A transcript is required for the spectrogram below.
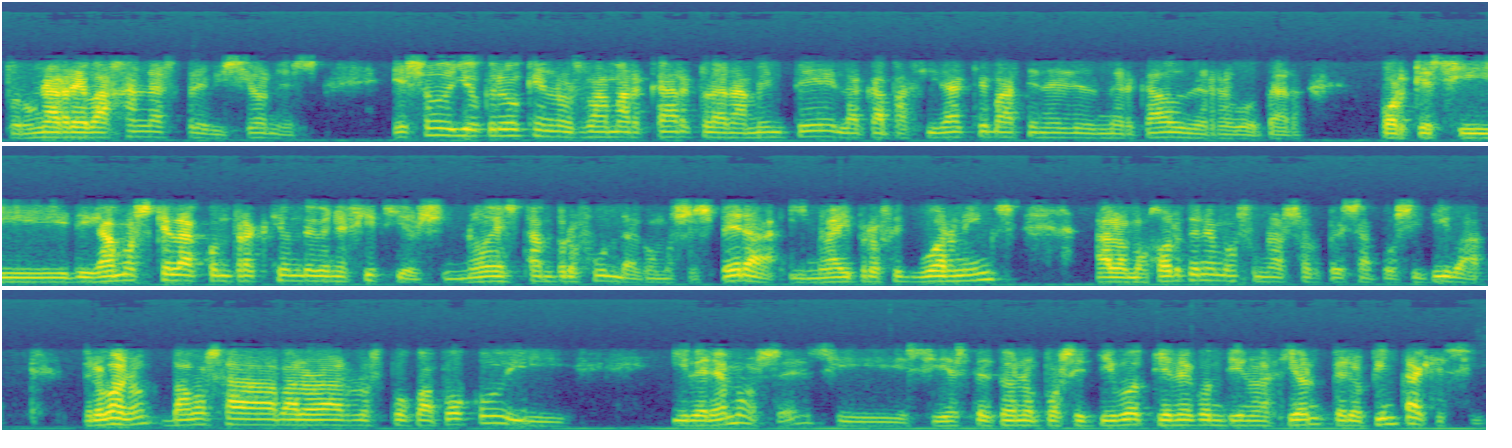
por una rebaja en las previsiones. Eso yo creo que nos va a marcar claramente la capacidad que va a tener el mercado de rebotar. Porque si digamos que la contracción de beneficios no es tan profunda como se espera y no hay profit warnings, a lo mejor tenemos una sorpresa positiva. Pero bueno, vamos a valorarlos poco a poco y, veremos ¿eh? si, este tono positivo tiene continuación, pero pinta que sí.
